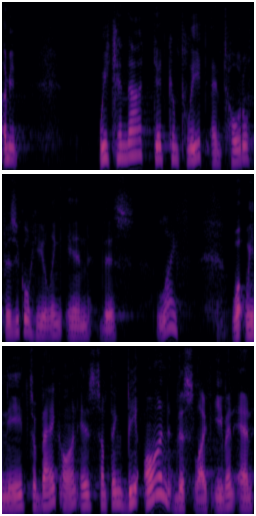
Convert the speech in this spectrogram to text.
I mean, we cannot get complete and total physical healing in this life. What we need to bank on is something beyond this life, even. And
